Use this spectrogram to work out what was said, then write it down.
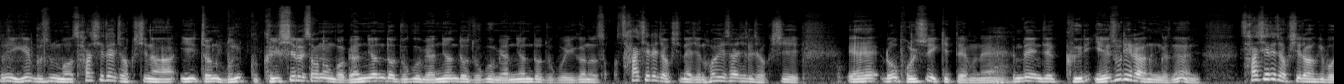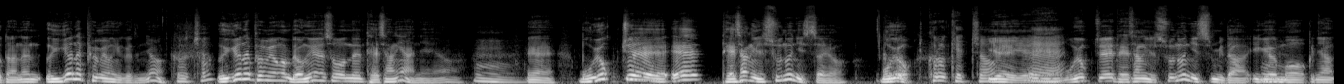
이게 무슨 뭐 사실의 적시나 이 전 문구 글씨를 써놓은 거 몇 년도 누구 몇 년도 누구 몇 년도 누구 이거는 사실의 적시 내지는 허위 사실 적시로 볼 수 있기 때문에 네. 근데 이제 글 예술이라는 것은 사실의 적시라기보다는 의견의 표명이거든요. 그렇죠. 의견의 표명은 명예훼손의 대상이 아니에요. 음. 예, 모욕죄의 대상일 수는 있어요. 모욕. 그 렇, 겠죠 예, 예, 예. 모욕죄의 대상일 수는 있습니다. 이게 음. 뭐 그냥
